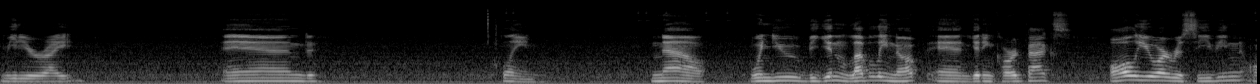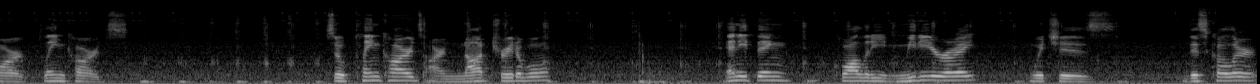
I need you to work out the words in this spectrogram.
meteorite and plain. Now when you begin leveling up and getting card packs all you are receiving are plain cards. So plain cards are not tradable anything quality meteorite which is this color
